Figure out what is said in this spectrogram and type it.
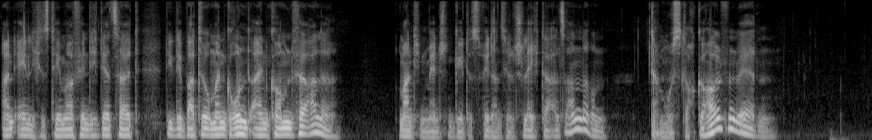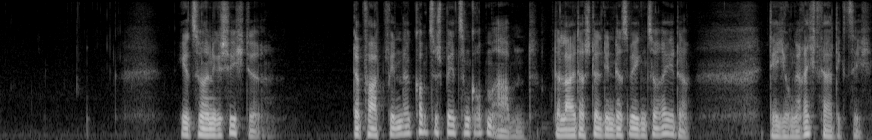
Ein ähnliches Thema finde ich derzeit die Debatte um ein Grundeinkommen für alle. Manchen Menschen geht es finanziell schlechter als anderen. Da muss doch geholfen werden. Hierzu eine Geschichte. Der Pfadfinder kommt zu spät zum Gruppenabend. Der Leiter stellt ihn deswegen zur Rede. Der Junge rechtfertigt sich.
